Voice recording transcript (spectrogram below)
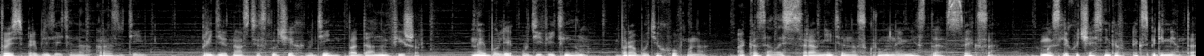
то есть приблизительно раз в день. При 19 случаях в день по данным Фишер. Наиболее удивительным в работе Хоффмана оказалось сравнительно скромное место секса в мыслях участников эксперимента.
